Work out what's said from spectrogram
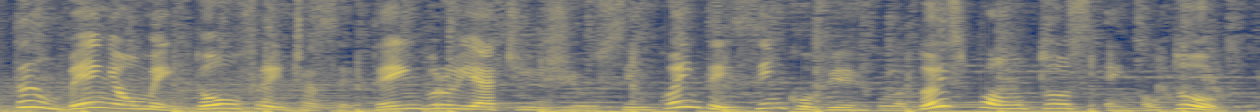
também aumentou frente a setembro e atingiu 55,2 pontos em outubro.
